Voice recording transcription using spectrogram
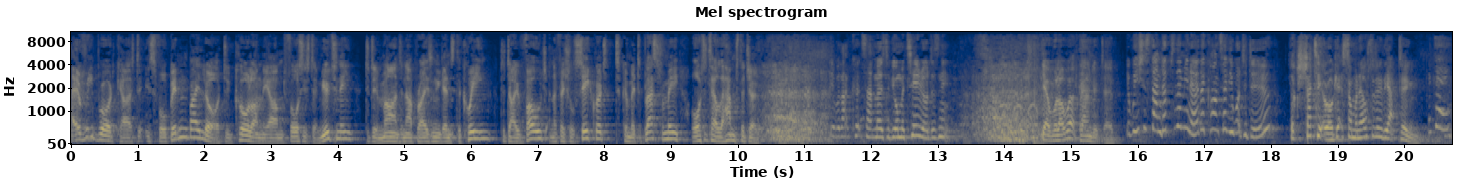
every broadcaster is forbidden by law to call on the armed forces to mutiny, to demand an uprising against the Queen, to divulge an official secret, to commit blasphemy, or to tell the hamster joke. Yeah, well, that cuts out most of your material, doesn't it? Yeah, well, I'll work round it, Deb. Yeah, well, you should stand up to them, you know. They can't tell you what to do. Look, shut it, or I'll get someone else to do the acting. Okay.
